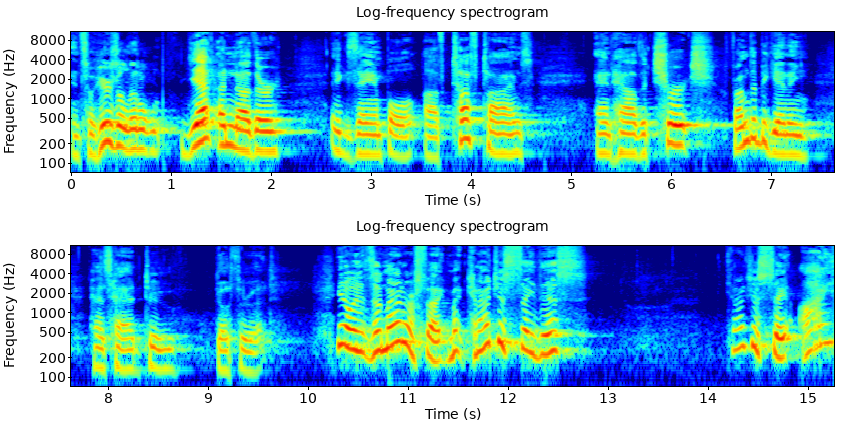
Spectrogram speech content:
And so here's a little, yet another example of tough times and how the church from the beginning has had to go through it. You know, as a matter of fact, can I just say this? Can I just say, I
